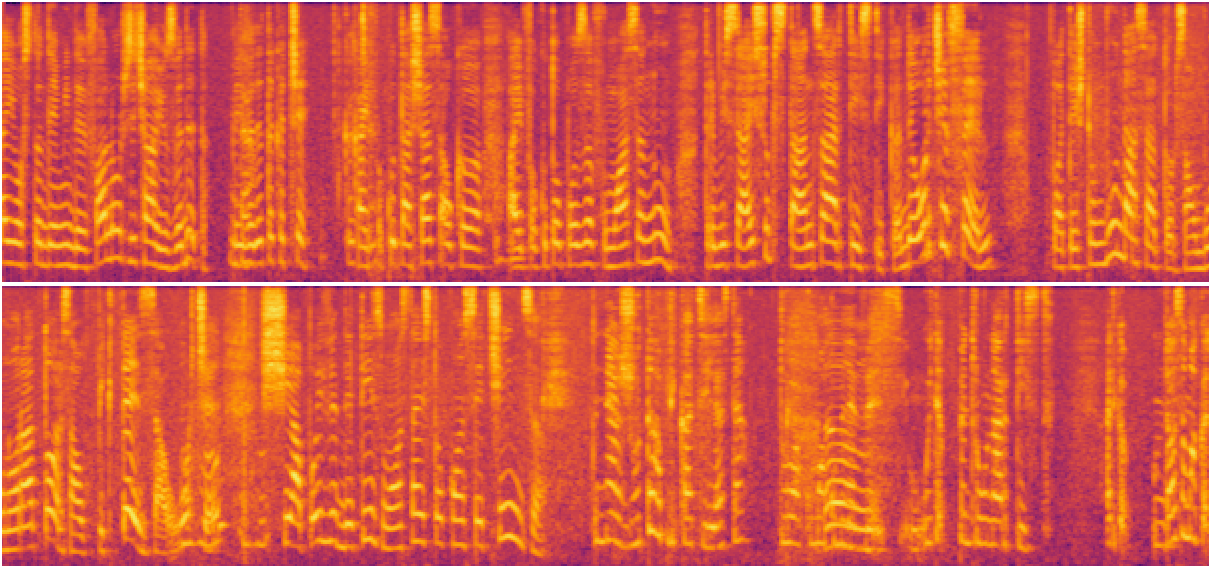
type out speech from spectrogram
ai 100.000 de followers, zici, ai, eu vedetă. Păi Da. vedetă că ce? Că Că, ai ce? făcut așa sau că ai făcut o poză frumoasă? Nu. Trebuie să ai substanță artistică de orice fel, poate ești un bun dansator sau un bun orator sau pictezi sau orice și apoi vedetismul ăsta este o consecință. ne ajută aplicațiile astea? Tu acum cum le Um. vezi? Uite, pentru un artist. Adică îmi dau seama că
